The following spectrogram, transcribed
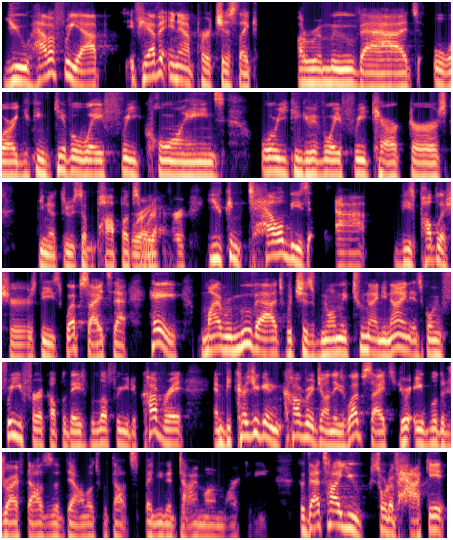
You have a free app. If you have an in app purchase, like a remove ads, or you can give away free coins, or you can give away free characters, you know, through some pop ups right. or whatever, you can tell these app these publishers, these websites that, hey, my remove ads, which is normally $2.99, is going free for a couple of days. We'd love for you to cover it. And because you're getting coverage on these websites, you're able to drive thousands of downloads without spending a dime on marketing. So that's how you sort of hack it.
